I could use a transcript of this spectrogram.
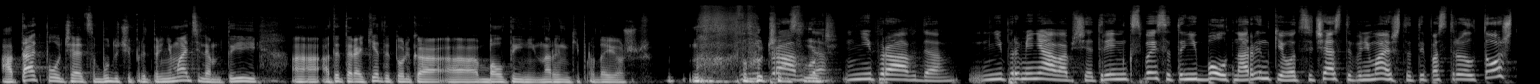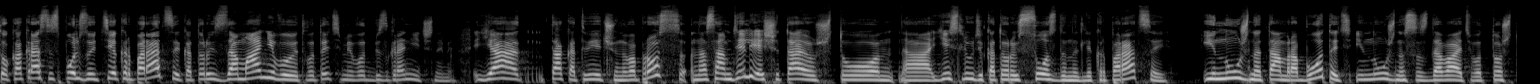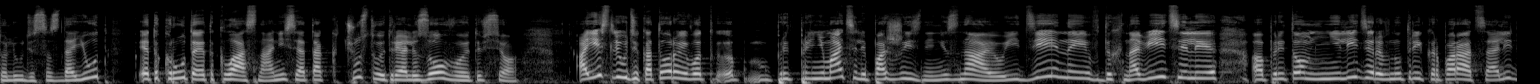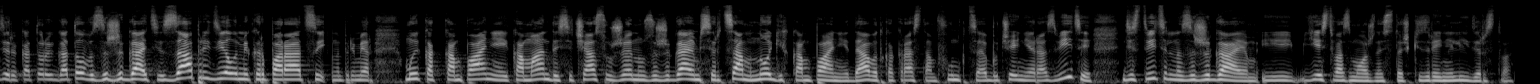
А так, получается, будучи предпринимателем, ты а, от этой ракеты только а, болты на рынке продаешь. В лучшем Неправда, случае. неправда. Не про меня вообще. Тренинг Space это не болт на рынке. Вот сейчас ты понимаешь, что ты построил то, что как раз используют те корпорации, которые заманивают вот этими вот безграничными. Я так отвечу на вопрос. На самом деле я считаю, что а, есть люди, которые созданы для корпораций, и нужно там работать, и нужно создавать вот то, что люди создают. Это круто, это классно. Они себя так чувствуют, реализовывают, и все. А есть люди, которые вот э, предприниматели по жизни, не знаю, идейные, вдохновители, а, притом не лидеры внутри корпорации, а лидеры, которые готовы зажигать и за пределами корпораций. Например, мы как компания и команда сейчас уже, ну, зажигаем сердца многих компаний, да, вот как раз там функция обучения и развития действительно зажигаем, и есть возможность с точки зрения лидерства.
